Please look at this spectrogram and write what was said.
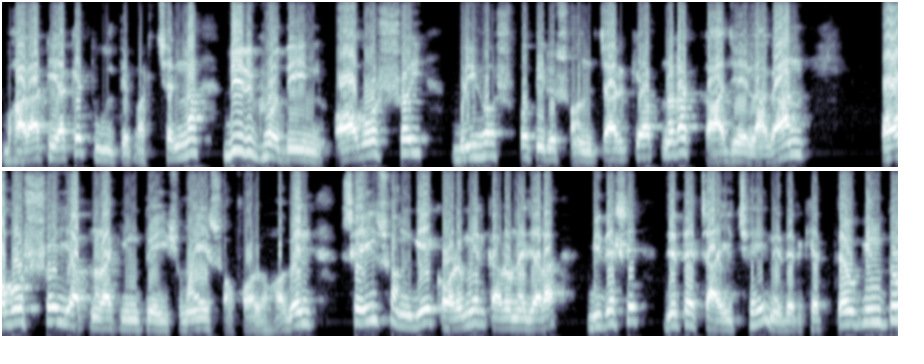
ভাড়াটিয়াকে তুলতে পারছেন না, দীর্ঘদিন অবশ্যই বৃহস্পতির সঞ্চারকে আপনারা কাজে লাগান। অবশ্যই আপনারা কিন্তু এই সময়ে সফল হবেন। সেই সঙ্গে কর্মের কারণে যারা বিদেশে যেতে চাইছেন এদের ক্ষেত্রেও কিন্তু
